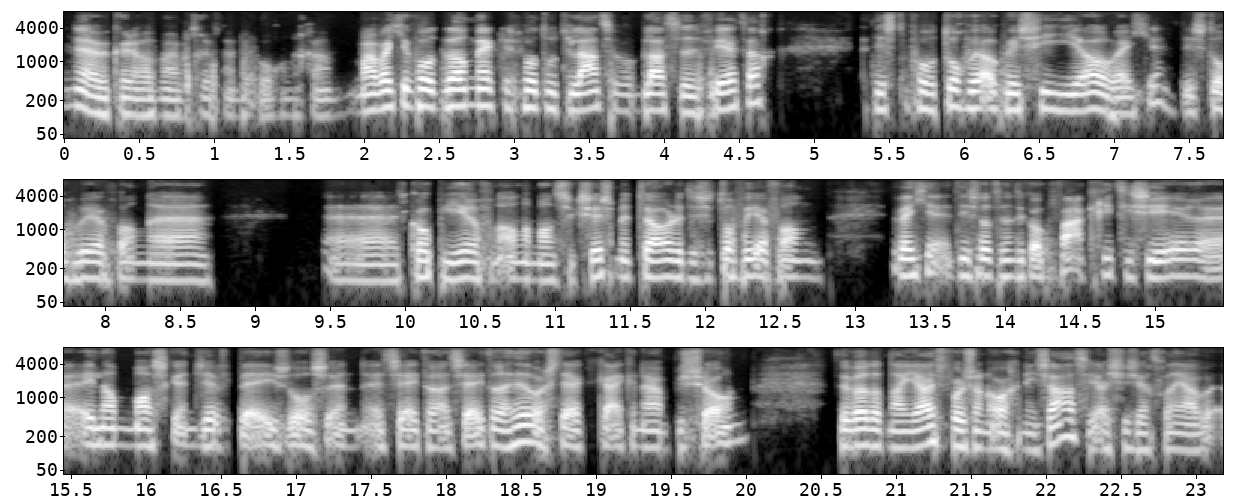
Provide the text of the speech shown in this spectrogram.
Nee, we kunnen wat mij betreft naar de volgende gaan. Maar wat je bijvoorbeeld wel merkt is bijvoorbeeld op de laatste, op de laatste 40. Het is bijvoorbeeld toch weer ook weer CEO, weet je. Het is toch weer van uh, uh, het kopiëren van andermans succesmethode. Het is toch weer van, weet je, het is wat we natuurlijk ook vaak kritiseren. Elon Musk en Jeff Bezos en et cetera, et cetera. Heel erg sterk kijken naar een persoon. Terwijl dat nou juist voor zo'n organisatie, als je zegt van ja,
